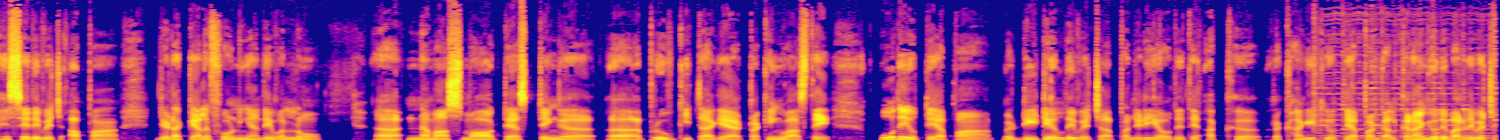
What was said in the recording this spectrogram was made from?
ਹਿੱਸੇ ਦੇ ਵਿੱਚ ਆਪਾਂ ਜਿਹੜਾ ਕੈਲੀਫੋਰਨੀਆ ਦੇ ਵੱਲੋਂ ਨਵਾਂ ਸਮੌਗ ਟੈਸਟਿੰਗ ਅਪਰੂਵ ਕੀਤਾ ਗਿਆ ਟਰੱਕਿੰਗ ਵਾਸਤੇ ਉਹਦੇ ਉੱਤੇ ਆਪਾਂ ਡੀਟੇਲ ਦੇ ਵਿੱਚ ਆਪਾਂ ਜਿਹੜੀ ਆ ਉਹਦੇ ਤੇ ਅੱਖ ਰੱਖਾਂਗੇ ਕਿ ਉੱਤੇ ਆਪਾਂ ਗੱਲ ਕਰਾਂਗੇ ਉਹਦੇ ਬਾਰੇ ਦੇ ਵਿੱਚ।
